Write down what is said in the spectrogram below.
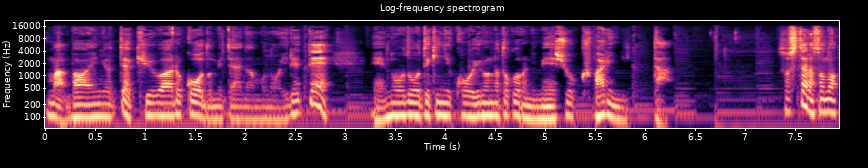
まあ場合によっては QR コードみたいなものを入れて、えー能動的にこういろんなところに名刺を配りに行った。そしたらその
